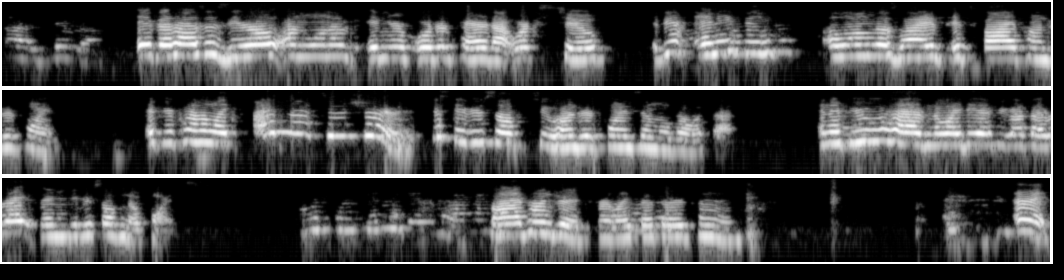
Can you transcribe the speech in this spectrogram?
has a zero. If it has a zero on one of in your ordered pair, that works too. If you have anything along those lines, it's 500 points. If you're kind of like, I'm not too sure, just give yourself 200 points and we'll go with that. And if you have no idea if you got that right, then give yourself no points. How much points did you get? 500 for like the third time. All right.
